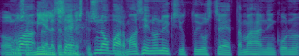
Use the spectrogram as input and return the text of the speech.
ollut Va- se mieletön se, menestys? No varmaan siinä on yksi juttu just se, että mähän niin kuin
